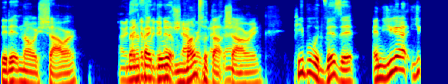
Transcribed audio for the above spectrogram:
They didn't always shower. I mean, Matter of fact, they went months without then. showering. People would visit, and you got you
